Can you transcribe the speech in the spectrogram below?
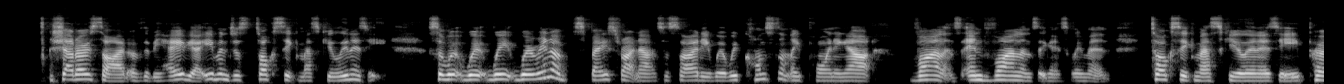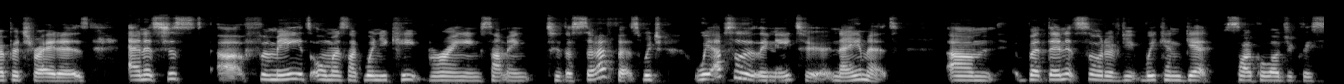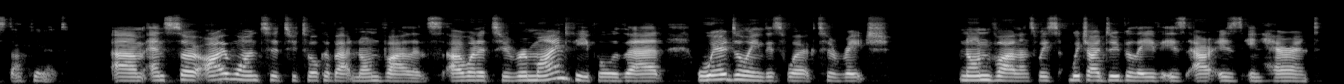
shadow side of the behavior, even just toxic masculinity. So we're, we're, we're in a space right now in society where we're constantly pointing out violence and violence against women, toxic masculinity, perpetrators. And it's just, uh, for me, it's almost like when you keep bringing something to the surface, which we absolutely need to name it. Um, but then it's sort of, you, we can get psychologically stuck in it. Um, and so I wanted to talk about nonviolence. I wanted to remind people that we're doing this work to reach nonviolence, which, which I do believe is our is inherent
